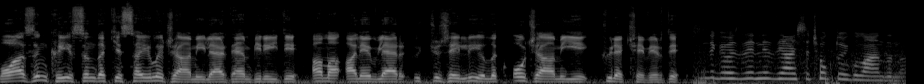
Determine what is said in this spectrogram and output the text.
Boğaz'ın kıyısındaki sayılı camilerden biriydi ama alevler 350 yıllık o camiyi küle çevirdi. Şimdi gözleriniz yaşlı çok duygulandınız.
